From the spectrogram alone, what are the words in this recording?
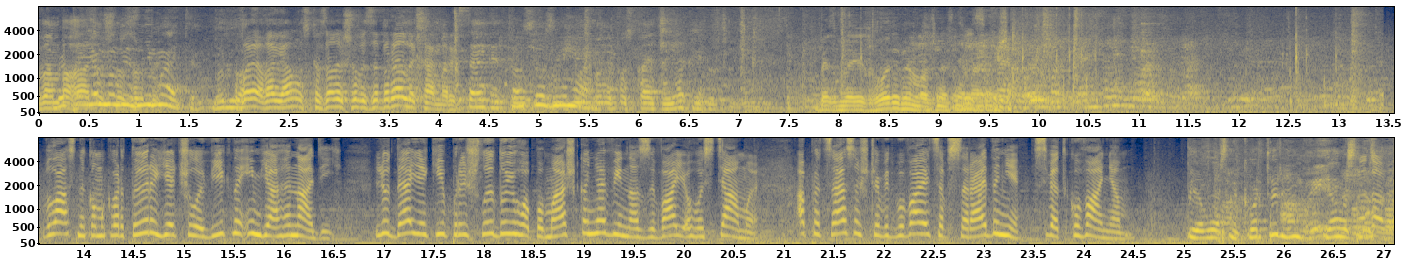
Вам багато що зробити. Ви, ви явно сказали, що ви забирали камери. Станьте тут. Все знімаємо. не пускайте, як не Без моєї згоди не можна знімати. Власником квартири є чоловік на ім'я Геннадій. Людей, які прийшли до його помешкання, він називає гостями. А процеси, що відбуваються всередині, святкуванням. Я власник квартири, я вас Ну добре.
